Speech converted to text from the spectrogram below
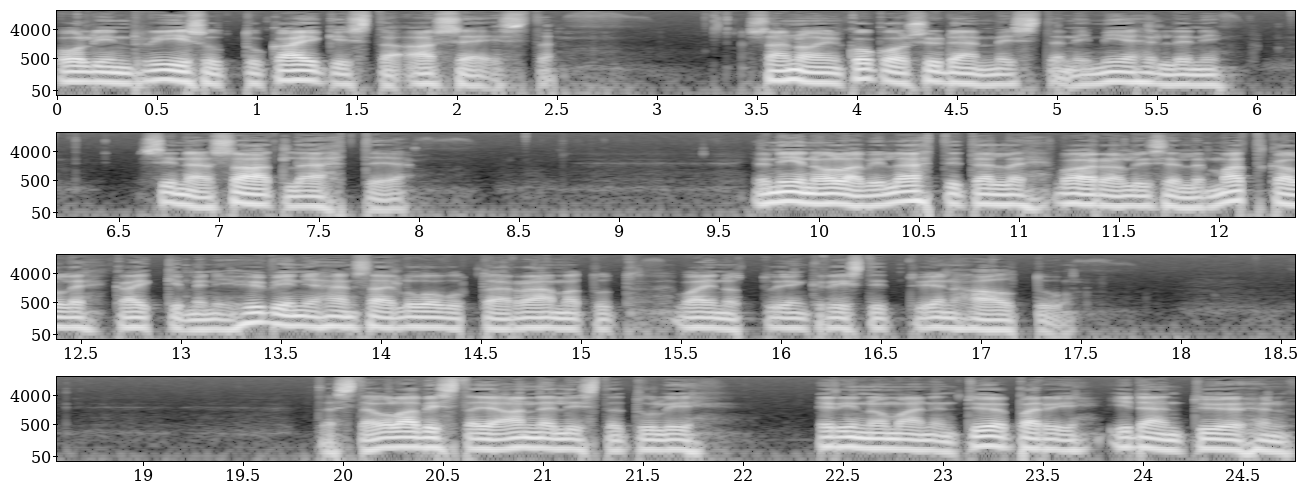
olin riisuttu kaikista aseista. Sanoin koko sydämistäni miehelleni, sinä saat lähteä. Ja niin Olavi lähti tälle vaaralliselle matkalle, kaikki meni hyvin ja hän sai luovuttaa raamatut vainottujen kristittyjen haltuun. Tästä Olavista ja Annelista tuli erinomainen työpari idän työhön.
